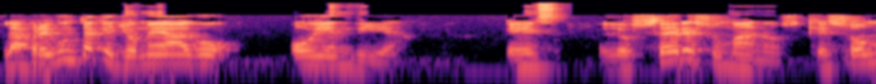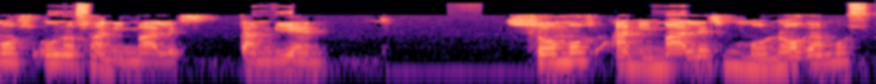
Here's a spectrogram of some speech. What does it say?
La pregunta que yo me hago hoy en día, es los seres humanos, que somos unos animales también, somos animales monógamos.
